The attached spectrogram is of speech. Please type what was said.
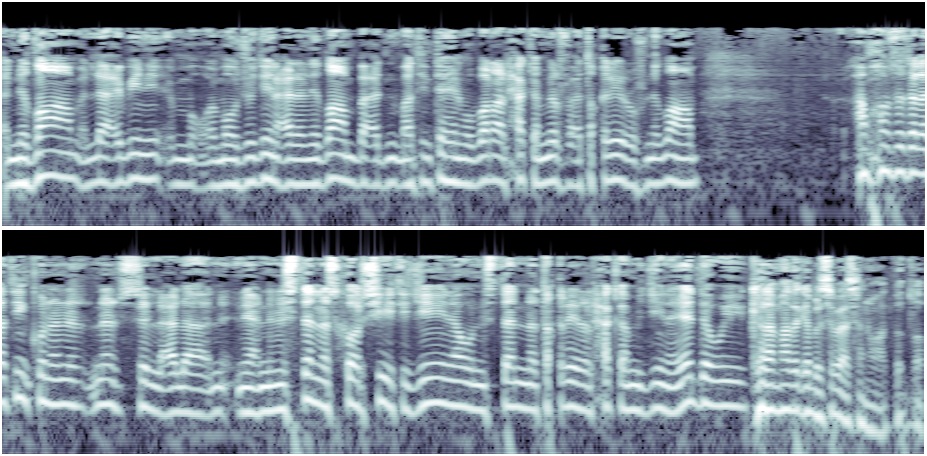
النظام اللاعبين الموجودين على نظام بعد ما تنتهي المباراة الحكم يرفع تقريره في نظام. عام 35 كنا نرسل على يعني نستنى score sheet يجينا ونستنى تقرير الحكم يجينا يدوي. الكلام هذا قبل سبع سنوات بالضبط.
